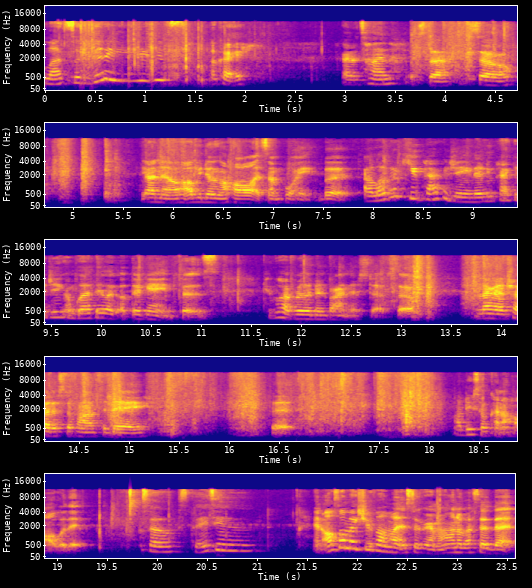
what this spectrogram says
Lots of goodies. Okay, got a ton of stuff. So y'all know I'll be doing a haul at some point. But I love their cute packaging. Their new packaging. I'm glad they like up their game because people have really been buying their stuff. So I'm not gonna try this stuff on today, but I'll do some kind of haul with it. So stay tuned. And also make sure you follow my Instagram. I don't know if I said that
